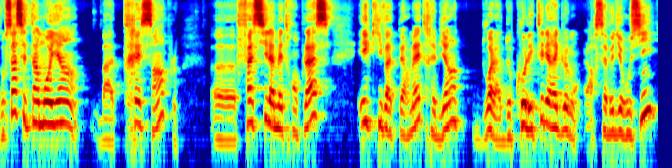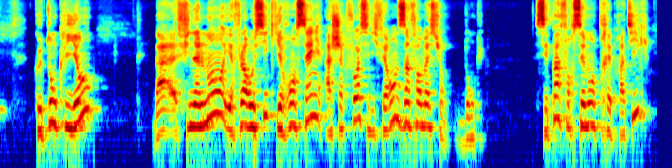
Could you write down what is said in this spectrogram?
Donc ça, c'est un moyen bah, très simple, euh, facile à mettre en place et qui va te permettre eh bien, voilà, de collecter les règlements. Alors ça veut dire aussi que ton client, bah, finalement, il va falloir aussi qu'il renseigne à chaque fois ces différentes informations. Donc, c'est pas forcément très pratique.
